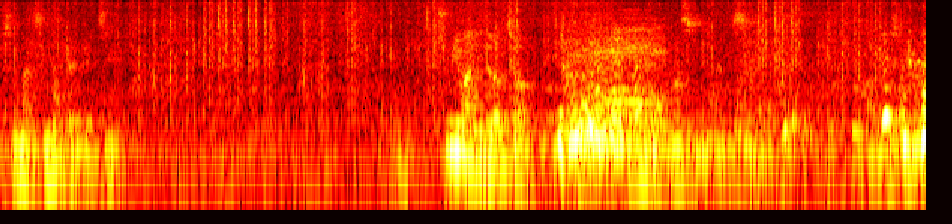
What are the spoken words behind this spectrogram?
무슨 말씀을 드려야 될지 춤이 많이 늘었죠? 네, 고맙습니다. 알겠습니다.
